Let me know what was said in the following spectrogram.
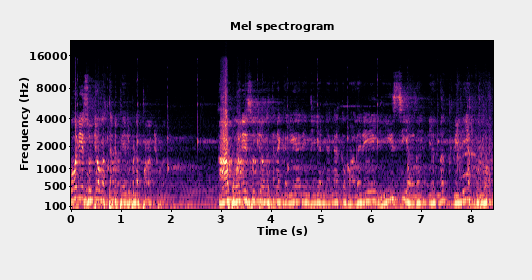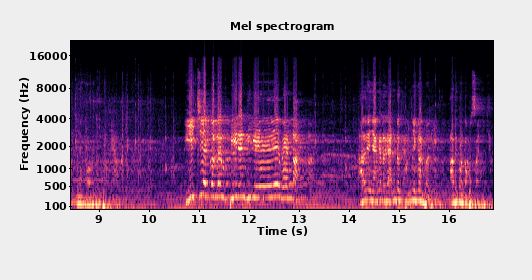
പോലീസ് ഉദ്യോഗസ്ഥന്റെ പേര് ഇവിടെ പറഞ്ഞു. ആ പോലീസ് ഉദ്യോഗസ്ഥനെ കൈകാര്യം ചെയ്യാൻ ഞങ്ങൾക്ക് വളരെ ഈസിയാണ് എന്ന് വിനയപൂർവം ഞാൻ ഓർമ്മിപ്പിക്കുകയാണ്. ഈച്ചയെ കൊല്ലം പീരണ്ടിയേ വേണ്ട. അതിന് ഞങ്ങളുടെ രണ്ട് കുഞ്ഞുങ്ങൾ മതി. അതുകൊണ്ട് അവസാനിക്കും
